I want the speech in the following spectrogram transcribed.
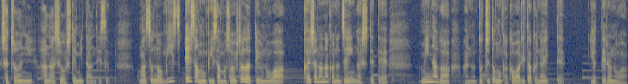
社長に話をしてみたんです。まあその B A さんも B さんもそういう人だっていうのは会社の中の全員が知っててみんながあのどっちとも関わりたくないって言ってるのは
